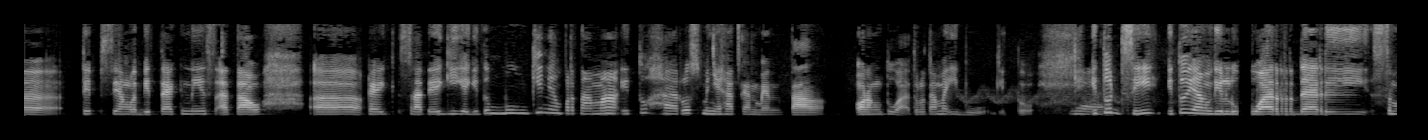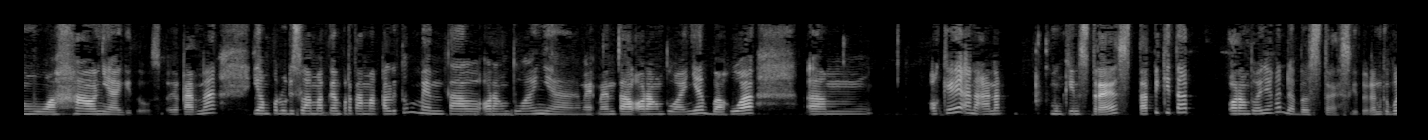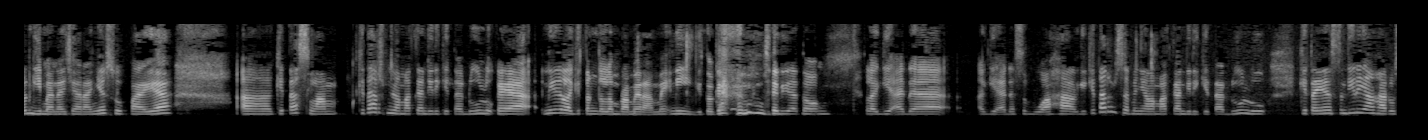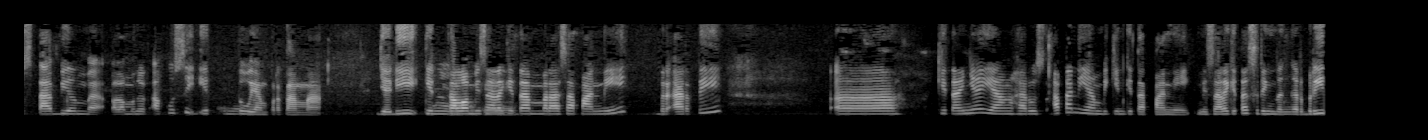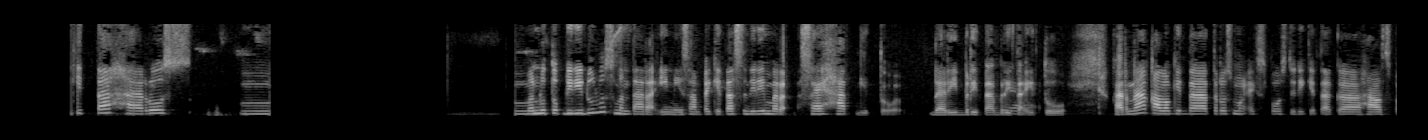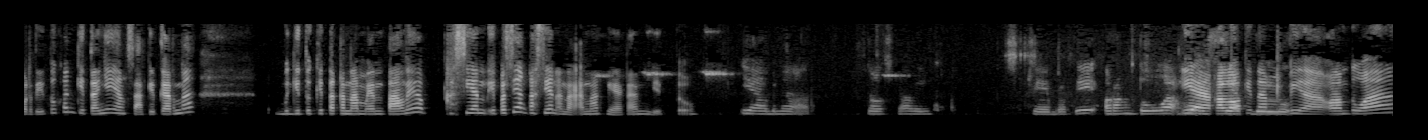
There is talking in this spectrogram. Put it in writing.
tips yang lebih teknis atau uh, kayak strategi kayak gitu mungkin yang pertama itu harus menyehatkan mental orang tua, terutama ibu gitu. Yeah. Itu sih, itu yang di luar dari semua halnya gitu. Karena yang perlu diselamatkan pertama kali itu mental orang tuanya, mental orang tuanya bahwa um, oke okay, anak-anak mungkin stres, tapi kita orang tuanya kan double stres gitu. Dan kemudian gimana hmm. caranya supaya uh, kita selam kita harus menyelamatkan diri kita dulu kayak ini lagi tenggelam rame-rame nih gitu kan. Jadi atau hmm. lagi ada lagi ada sebuah hal. Kita harus bisa menyelamatkan diri kita dulu. Kitanya sendiri yang harus stabil mbak. Kalau menurut aku sih itu yang pertama. Jadi kita, hmm, kalau misalnya okay. kita merasa panik berarti uh, kitanya yang harus apa nih yang bikin kita panik? Misalnya kita sering dengar berita kita harus mm, menutup diri dulu sementara ini sampai kita sendiri sehat gitu dari berita-berita yeah. itu. Karena kalau kita terus mengekspos diri kita ke hal seperti itu kan kitanya yang sakit karena begitu kita kena mentalnya kasihan eh, pasti yang kasihan anak-anaknya kan gitu. Iya benar. Betul sekali. Oke, berarti orang tua Iya, kalau kita iya, orang tua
